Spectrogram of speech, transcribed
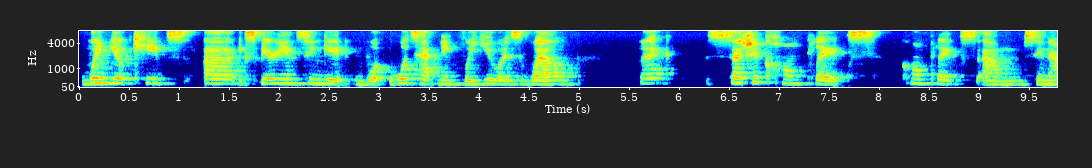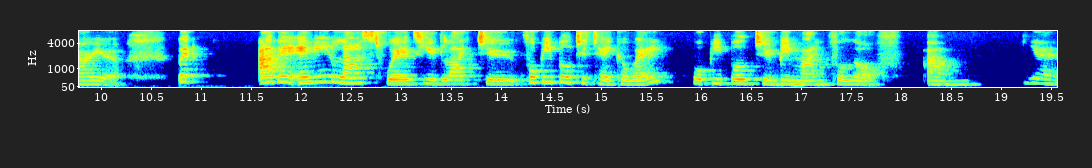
when your kids are experiencing it what, what's happening for you as well like such a complex complex um, scenario but are there any last words you'd like to for people to take away for people to be mindful of um, yeah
